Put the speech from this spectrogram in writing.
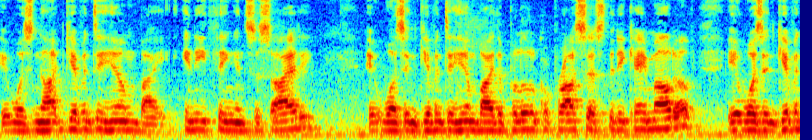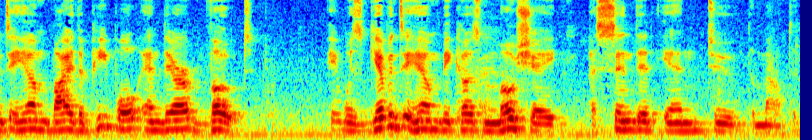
It was not given to him by anything in society. It wasn't given to him by the political process that he came out of. It wasn't given to him by the people and their vote. It was given to him because Moshe ascended into the mountain.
